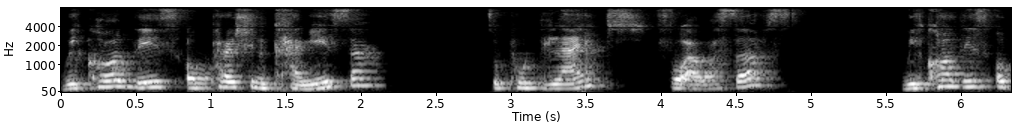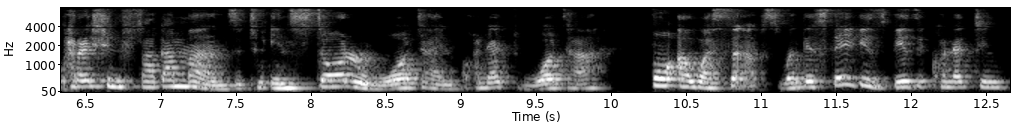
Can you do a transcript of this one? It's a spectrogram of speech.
We call this Operation Khanyisa to put light for ourselves. We call this Operation Fagamans to install water and connect water for ourselves. When the state is busy connecting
